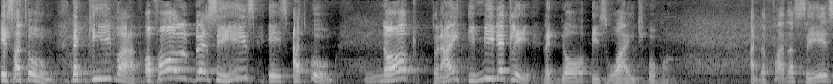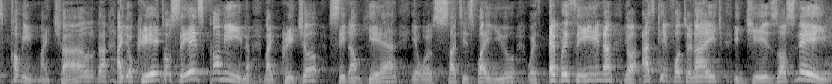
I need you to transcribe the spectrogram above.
is at home. The giver of all blessings is at home. Knock tonight, immediately the door is wide open. And the father says, come in, my child. And your creator says, come in, my creature. Sit down here. It will satisfy you with everything you're asking for tonight in Jesus' name.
